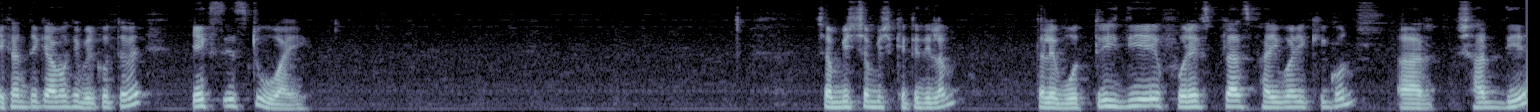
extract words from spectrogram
এখান থেকে আমাকে বের করতে হবে এক্স ইস টু ওয়াই ছাব্বিশ ছাব্বিশ কেটে দিলাম। তাহলে বত্রিশ দিয়ে four x plus five y কি গুণ? আর সাত দিয়ে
